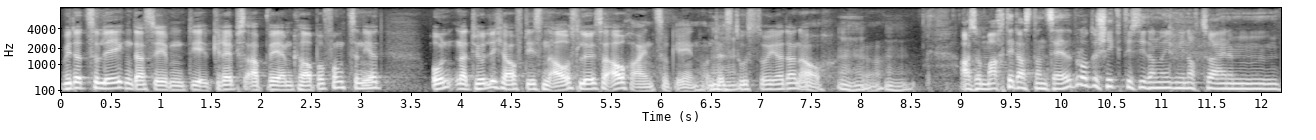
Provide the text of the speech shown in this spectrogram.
wiederzulegen, dass eben die Krebsabwehr im Körper funktioniert und natürlich auf diesen Auslöser auch einzugehen. Und mhm. das tust du ja dann auch. Mhm. Ja. Mhm. Also macht ihr das dann selber oder schickt ihr sie dann irgendwie noch zu einem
